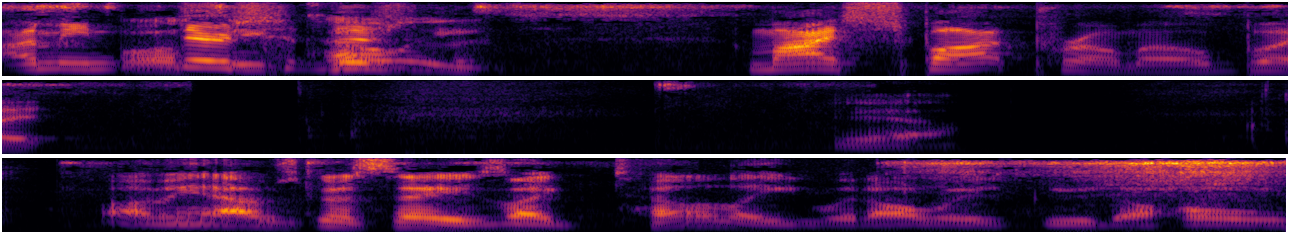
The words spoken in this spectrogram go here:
I mean, Well, there's see, there's the- my spot promo, but Yeah. I mean, I was going to say, is like Tully would always do the whole,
